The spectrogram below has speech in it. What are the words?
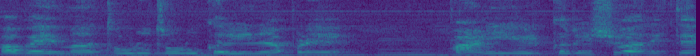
હવે એમાં થોડું થોડું કરીને આપણે પાણી એડ કરીશું આ રીતે.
